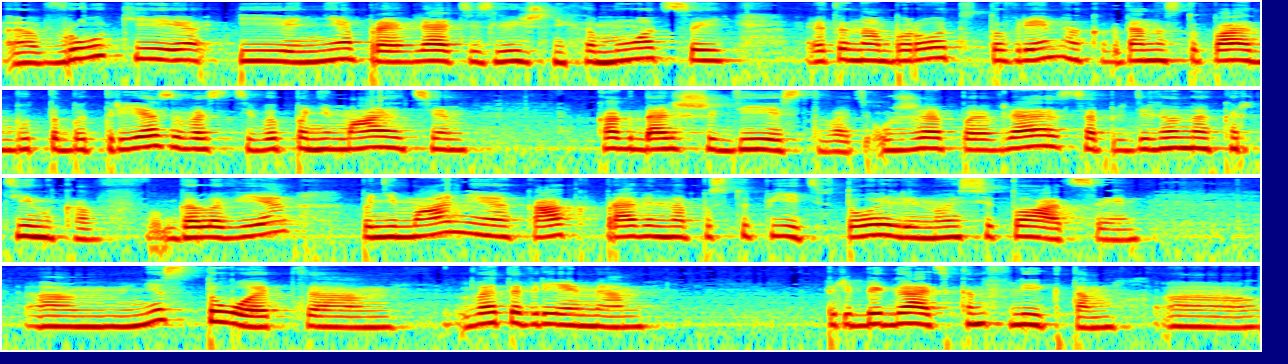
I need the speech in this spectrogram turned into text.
э, в руки и не проявлять излишних эмоций. Это наоборот то время, когда наступает будто бы трезвость, и вы понимаете, как дальше действовать. Уже появляется определенная картинка в голове, понимание, как правильно поступить в той или иной ситуации. Эм, не стоит эм, в это время прибегать к конфликтам э,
